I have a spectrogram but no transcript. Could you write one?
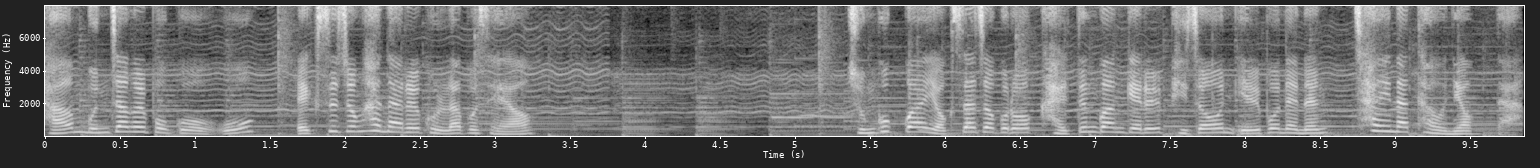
다음 문장을 보고 O, X 중 하나를 골라보세요. 중국과 역사적으로 갈등 관계를 빚어온 일본에는 차이나타운이 없다.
